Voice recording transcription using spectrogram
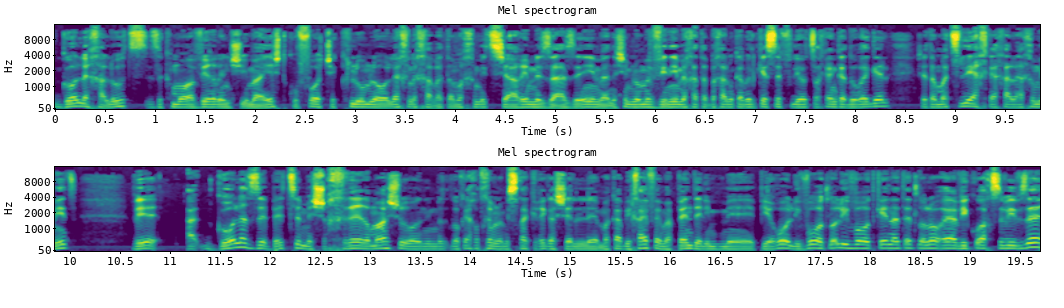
גול לחלוץ זה כמו אוויר לנשימה, יש תקופות שכלום לא הולך לך ואתה מחמיץ שערים מזעזעים ואנשים לא מבינים איך אתה בכלל מקבל כסף להיות שחקן כדורגל, שאתה מצליח ככה להחמיץ. והגול הזה בעצם משחרר משהו, אני לוקח אתכם למשחק רגע של אה, מכבי חיפה עם הפנדל עם אה, פיירו, לבעוט, לא לבעוט, כן לתת לו, לא, היה ויכוח סביב זה,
